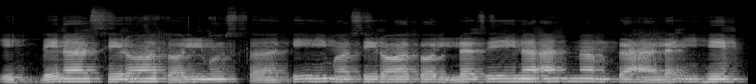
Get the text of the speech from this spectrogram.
اهدنا الصراط المستقيم صراط الذين أنعمت عليهم.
